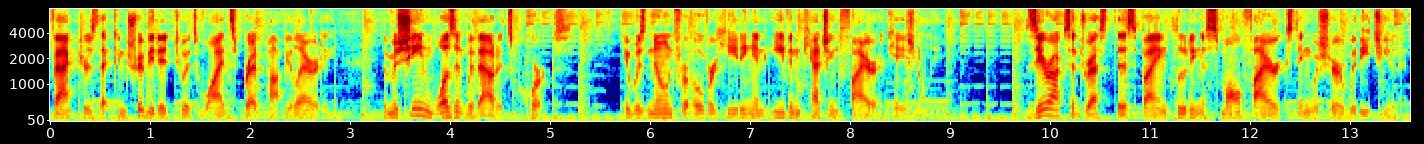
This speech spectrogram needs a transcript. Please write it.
factors that contributed to its widespread popularity. The machine wasn't without its quirks. It was known for overheating and even catching fire occasionally. Xerox addressed this by including a small fire extinguisher with each unit.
